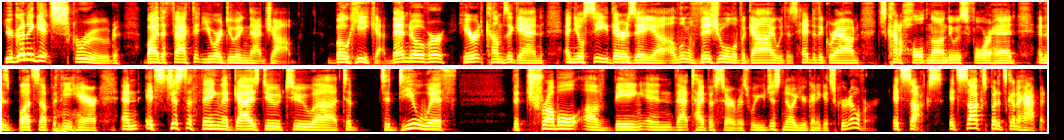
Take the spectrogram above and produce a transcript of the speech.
You're going to get screwed by the fact that you are doing that job. BOHICA, bend over, here it comes again. And you'll see there's a, uh, a little visual of a guy with his head to the ground, just kind of holding onto his forehead and his butt's up in the air. And it's just a thing that guys do to, uh, to, to deal with the trouble of being in that type of service where you just know you're going to get screwed over. It sucks. It sucks, but it's going to happen.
